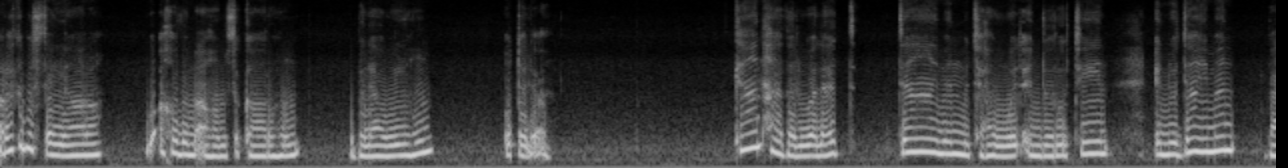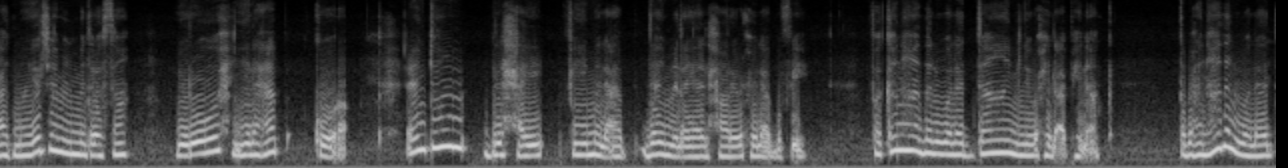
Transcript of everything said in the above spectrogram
ركبوا السيارة وأخذوا معهم سكارهم وبلاويهم وطلعوا. كان هذا الولد دائما متعود عنده روتين إنه دائما بعد ما يرجع من المدرسة يروح يلعب كورة. عندهم بالحي في ملعب دائما عيال الحارة يروحوا يلعبوا فيه. فكان هذا الولد دائما يروح يلعب هناك. طبعا هذا الولد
